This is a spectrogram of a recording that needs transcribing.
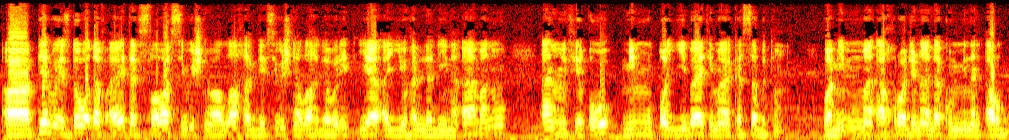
А, первый из доводов, а это слова Всевышнего Аллаха, где Всевышний Аллах говорит, «Я айюхалладина аману, мин тайибати ма касабтум, ва мимма ахраджна лакум мин аль-ард».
